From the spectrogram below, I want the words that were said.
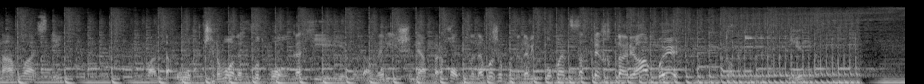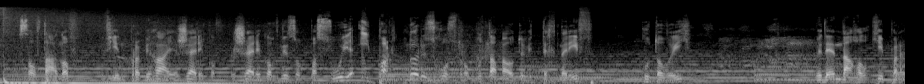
на власній. Команда у червоних футболках і додали рішення перехоплене. Може бути навіть момент за технарями. І Салтанов. Він пробігає. Жеріков. Жеріков низом пасує. І партнер із гострого кута ауту від технарів. Кутовий. Веде на голкіпера.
